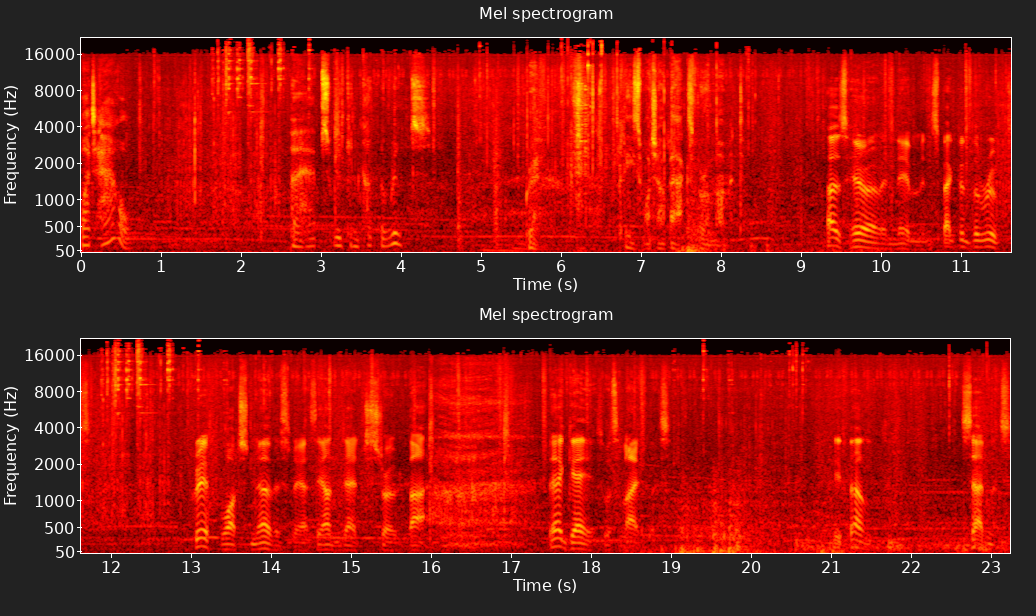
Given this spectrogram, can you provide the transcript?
But how? Perhaps we can cut the roots. Griff, Please watch our backs for a moment. As Hero and Nim inspected the roofs, Griff watched nervously as the undead strode by. Their gaze was lifeless. He felt sadness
